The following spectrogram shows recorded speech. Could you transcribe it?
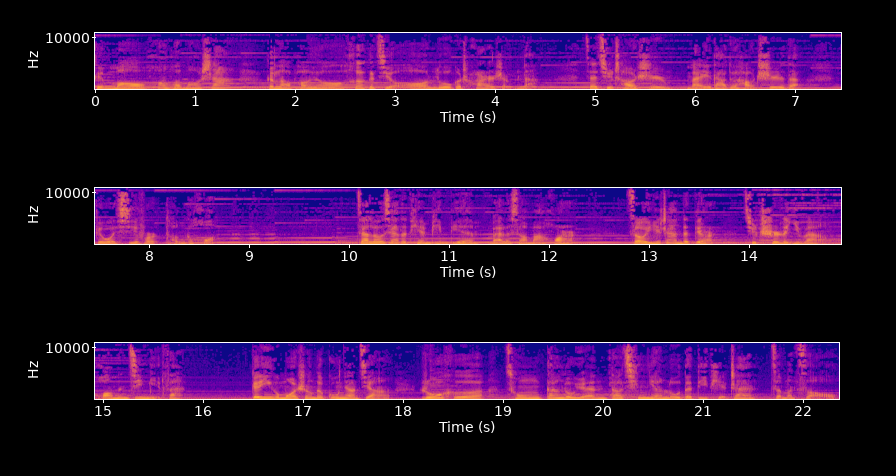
给猫换换猫砂，跟老朋友喝个酒、撸个串儿什么的，再去超市买一大堆好吃的，给我媳妇儿囤个货。在楼下的甜品店买了小麻花，走一站的地儿去吃了一碗黄焖鸡米饭，跟一个陌生的姑娘讲如何从甘露园到青年路的地铁站怎么走，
